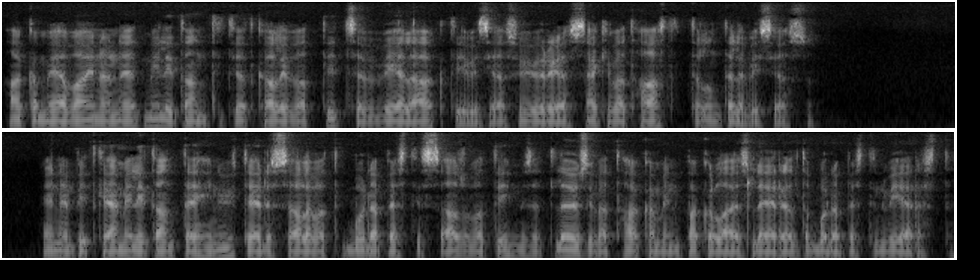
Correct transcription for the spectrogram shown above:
Hakamia vainonneet militantit, jotka olivat itse vielä aktiivisia Syyriassa, näkivät haastattelun televisiossa. Ennen pitkää militantteihin yhteydessä olevat Budapestissa asuvat ihmiset löysivät Hakamin pakolaisleiriltä Budapestin vierestä.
